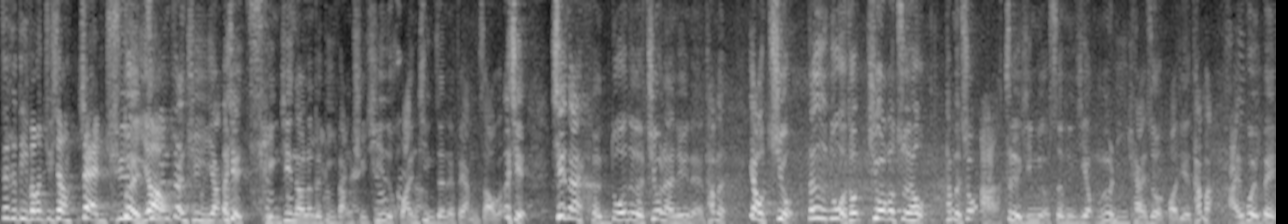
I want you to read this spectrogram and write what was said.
这个地方就像战区，一样，就跟战区一样，而且挺进到那个地方去，其实环境真的非常糟糕。而且现在很多这个救难人员，他们要救，但是如果说救到最后，他们说啊，这个已经没有生命迹象，我们要离开的时候，宝杰他们还会被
